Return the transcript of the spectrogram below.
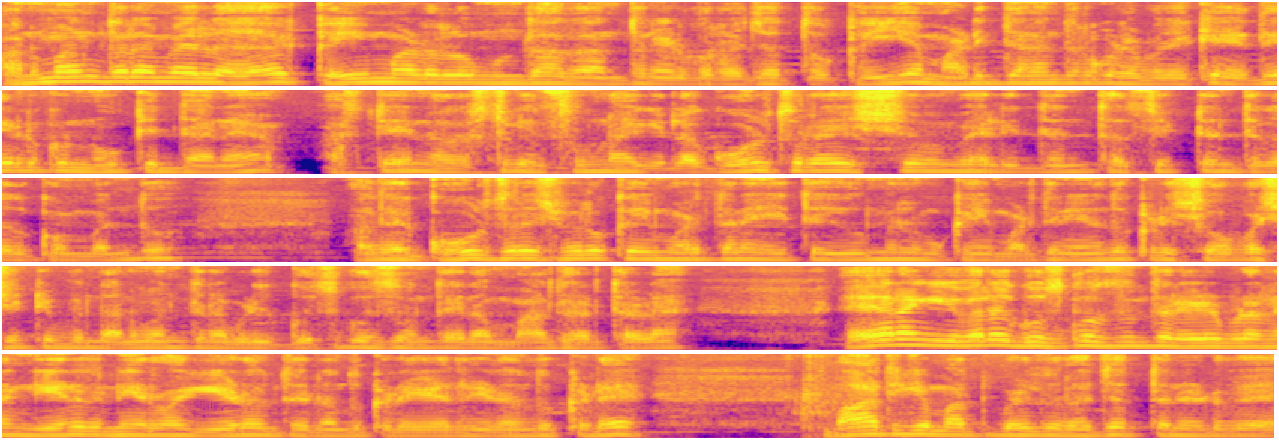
ಹನುಮಂತನ ಮೇಲೆ ಕೈ ಮಾಡಲು ಮುಂದಾದ ಅಂತ ಹೇಳ್ಬೋದು ರಜತ್ತು ಕೈಯೇ ಮಾಡಿದ್ದಾನೆ ಅಂತಲೂ ಕೂಡ ಹೇಳ್ಬೋದು. ಯಾಕೆ? ಎದೆ ಹಿಡ್ಕೊಂಡು ನೂಕಿದ್ದಾನೆ. ಅಷ್ಟೇನು, ಅಷ್ಟಕ್ಕೆ ಸುಮ್ಮನಾಗಿಲ್ಲ ಗೋಲ್ಡ್ ಸುರೇಶ್ ಮೇಲಿದ್ದಂಥ ಸಿಟ್ಟನ್ನು ತೆಗೆದುಕೊಂಡು ಬಂದು ಆದರೆ ಗೋಲ್ಡ್ ಸುರೇಶ್ ಮೇಲೂ ಕೈ ಮಾಡ್ತಾನೆ, ಈತ ಇವ್ ಮೇಲೆ ಕೈ ಮಾಡ್ತಾನೆ. ಇನ್ನೊಂದು ಕಡೆ ಶೋಭಾ ಶೆಟ್ಟಿ ಬಂದು ಹನುಮಂತನ ಬಳಿ ಗುಸುಗುಸು ಅಂತ ಏನೋ ಮಾತಾಡ್ತಾಳೆ. ಏ, ನಂಗೆ ಇವೆಲ್ಲ ಗುಸುಗುಸು ಅಂತ ಹೇಳ್ಬಿಡ, ನಂಗೆ ಏನಾದ್ರು ನೇರವಾಗಿ ಹೇಳು ಅಂತ ಇನ್ನೊಂದು ಕಡೆ ಹೇಳಿದ್ರೆ ಇನ್ನೊಂದು ಕಡೆ ಮಾತಿಗೆ ಮಾತು ಬೆಳೆದು ರಜತ್ತ ನಡುವೆ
